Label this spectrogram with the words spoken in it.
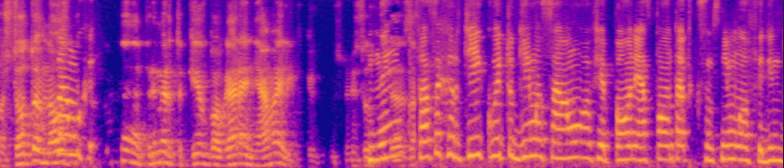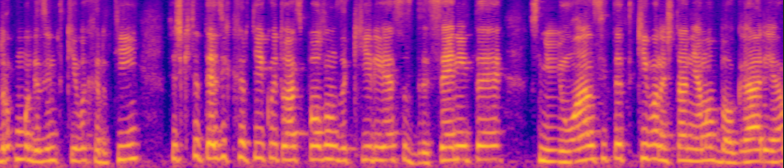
Защото е много... Само... Например, такива в България няма или смисъл, не, да, това са хартии, които ги има само в Япония. Аз по-нататък съм снимала в един друг магазин такива хартии. Всичките тези хартии, които аз ползвам за кирие, с десените, с нюансите, такива неща няма в България.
